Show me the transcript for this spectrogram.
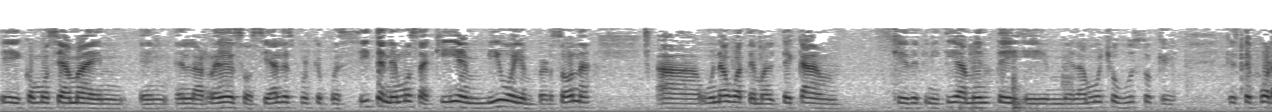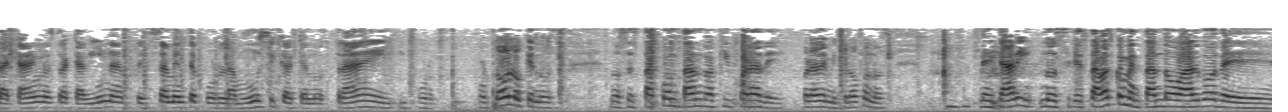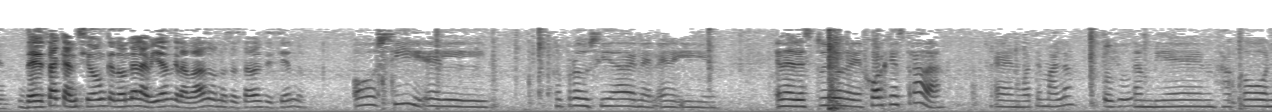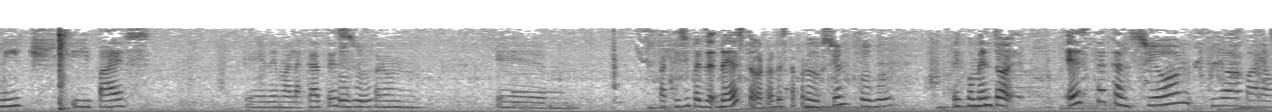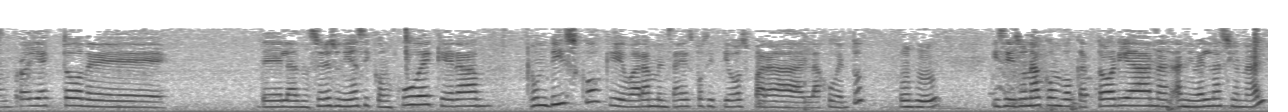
eh, ¿cómo se llama?, en, en, las redes sociales, porque pues sí tenemos aquí en vivo y en persona a una guatemalteca que definitivamente eh, me da mucho gusto que, que esté por acá en nuestra cabina, precisamente por la música que nos trae y, por, por todo lo que nos, nos está contando aquí fuera de, fuera de micrófonos. Eh, Gaby, nos estabas comentando algo de, de esa canción, que dónde la habías grabado, nos estabas diciendo. Oh, sí, el, fue producida en el, en, en el estudio de Jorge Estrada, en Guatemala. También Jacobo Nich y Paez eh, de Malacates fueron eh, partícipes de, de esto, ¿verdad? De esta producción. Te comento, esta canción iba para un proyecto de, de las Naciones Unidas y Conjuve, que era un disco que llevara mensajes positivos para la juventud. Y se hizo una convocatoria a nivel nacional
